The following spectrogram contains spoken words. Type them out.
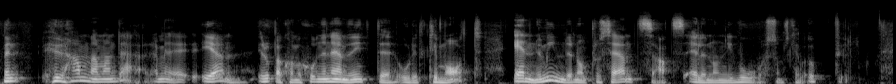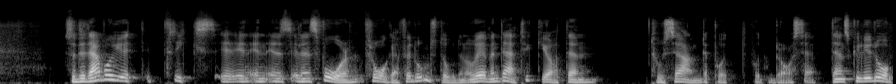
Men hur hamnar man där? Jag menar, igen, Europakonventionen nämner inte ordet klimat, ännu mindre någon procentsats eller någon nivå som ska vara uppfylld. Så det där var ju ett tricks, en, en, en, en svår fråga för domstolen och även där tycker jag att den tog sig an det på ett, på ett bra sätt. Den skulle ju då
